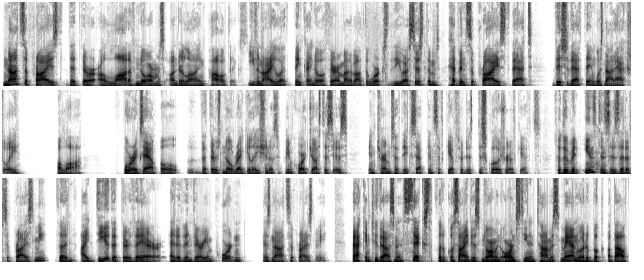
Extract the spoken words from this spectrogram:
not surprised that there are a lot of norms underlying politics. Even I, who I think I know a fair amount about the works of the U.S. systems, have been surprised that this or that thing was not actually a law. For example, that there's no regulation of Supreme Court justices in terms of the acceptance of gifts or dis- disclosure of gifts. So there have been instances that have surprised me. The idea that they're there and have been very important has not surprised me. Back in 2006, the political scientists Norman Ornstein and Thomas Mann wrote a book about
